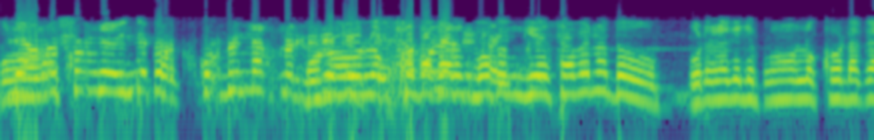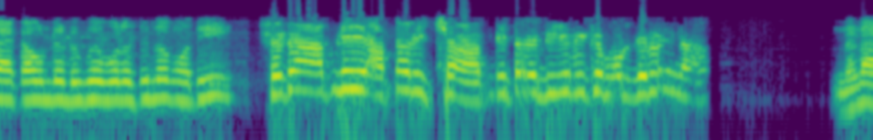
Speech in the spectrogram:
পনেরো আমার সঙ্গে এই নিয়ে তর্ক করবেন না আপনার পনেরো লক্ষ টাকার মতন সেটাই। হবে না তো? ভোটের আগে যে পনেরো লক্ষ টাকা অ্যাকাউন্টে ঢুকে বলেছিল মোদি। সেটা আপনি আপনার ইচ্ছা আপনি তাহলে বিজেপিকে ভোট দেবেন না? না না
